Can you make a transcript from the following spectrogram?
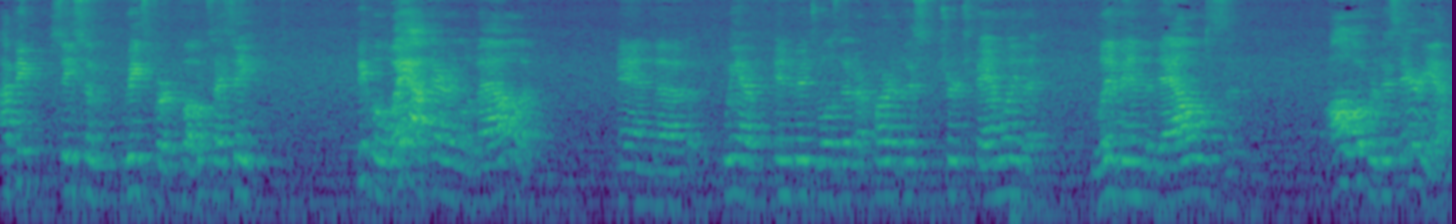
I see some Reedsburg folks. I see people way out there in La Valle. And, and uh, we have individuals that are part of this church family that live in the Dells all over this area.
